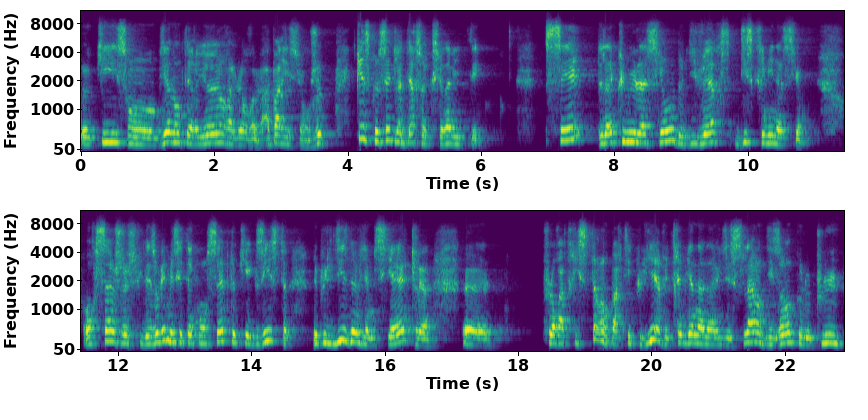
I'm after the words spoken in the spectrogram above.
euh, qui sont bien antérieurs à leur apparition. Qu'est-ce que c'est que l'intersectionnalité? C'est l'accumulation de diverses discriminations. Or ça, je suis désolée, mais c'est un concept qui existe depuis le 19e siècle. Euh, Flora Tristan en particulier avait très bien analysé cela en disant que le plus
